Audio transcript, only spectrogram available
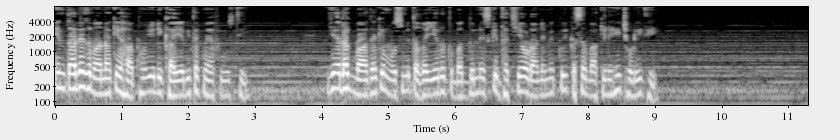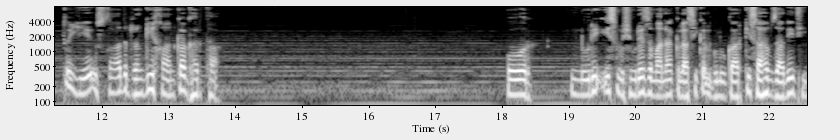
امتاد زمانہ کے ہاتھوں یہ لکھائی ابھی تک محفوظ تھی۔ یہ الگ بات ہے کہ موسمی تغیر و تبدل نے اس کی دھچیاں اڑانے میں کوئی کسر باقی نہیں چھوڑی تھی۔ تو یہ استاد رنگی خان کا گھر تھا۔ اور نوری اس مشہور زمانہ کلاسیکل گلوکار کی صاحب زادی تھی۔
